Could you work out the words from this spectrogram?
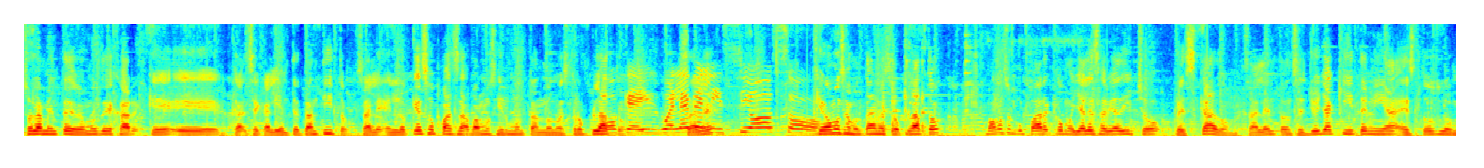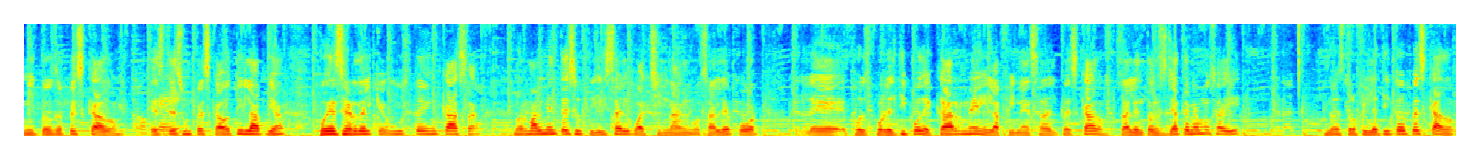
Solamente debemos dejar que eh, ca- se caliente tantito, ¿sale? En lo que eso pasa, vamos a ir montando nuestro plato. Ok, huele ¿sale? delicioso. ¿Qué vamos a montar en nuestro plato? Vamos a ocupar, como ya les había dicho, pescado, ¿sale? Entonces yo ya aquí tenía estos lomitos de pescado. Este es un pescado tilapia, puede ser del que guste en casa. Normalmente se utiliza el guachinango, ¿sale? Por, pues por el tipo de carne y la fineza del pescado, ¿sale? Entonces ya tenemos ahí nuestro filetito de pescado.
